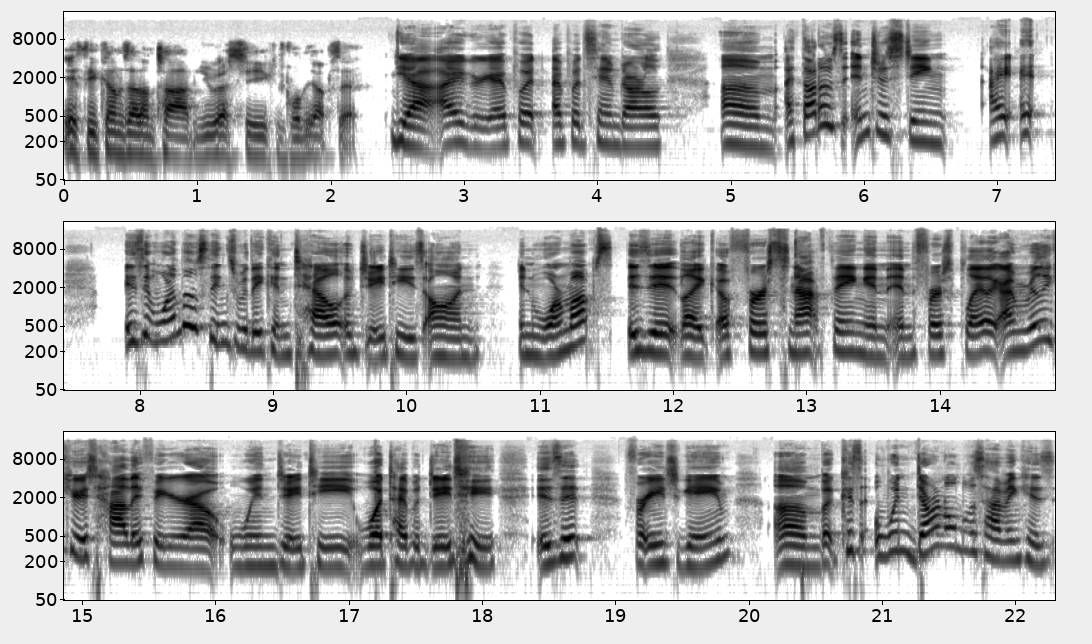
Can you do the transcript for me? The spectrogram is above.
If he comes out on top, USC can pull the upset. Yeah, I agree. I put I put Sam Darnold. Um, I thought it was interesting. I, I is it one of those things where they can tell if JT's on in warmups? Is it like a first snap thing in, in the first play? Like I'm really curious how they figure out when JT, what type of JT is it for each game. Um, but because when Darnold was having his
